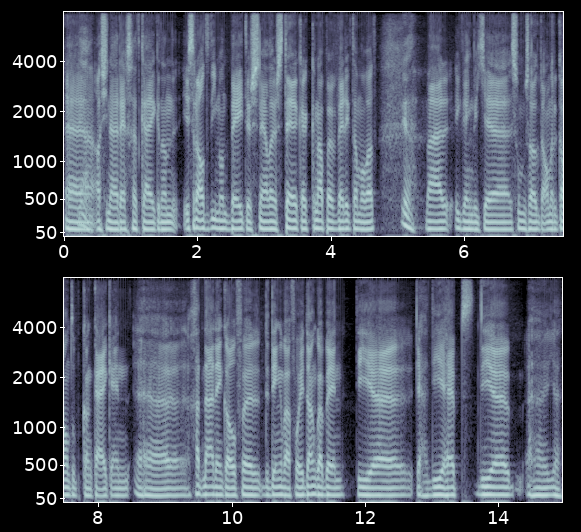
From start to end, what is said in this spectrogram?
Eh, Ja. Als je naar rechts gaat kijken, dan is er altijd iemand beter, sneller, sterker, knapper, weet ik het allemaal wat. Ja. Maar ik denk dat je soms ook de andere kant op kan kijken en eh, gaat nadenken over de dingen waarvoor je dankbaar bent, die, eh, ja, die je hebt, die, je, eh, ja,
